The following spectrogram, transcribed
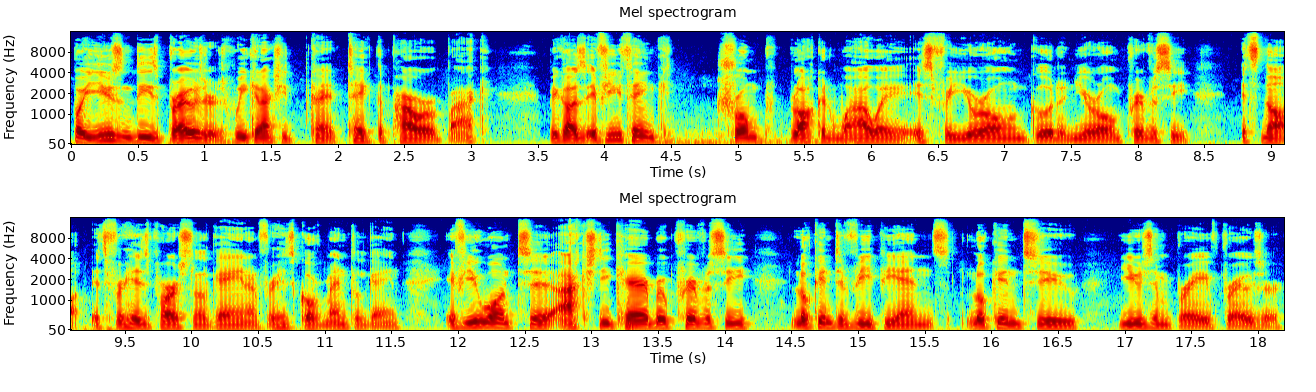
by using these browsers, we can actually kind of take the power back, because if you think Trump blocking Huawei is for your own good and your own privacy, it's not. It's for his personal gain and for his governmental gain. If you want to actually care about privacy, look into VPNs, look into using Brave browser,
